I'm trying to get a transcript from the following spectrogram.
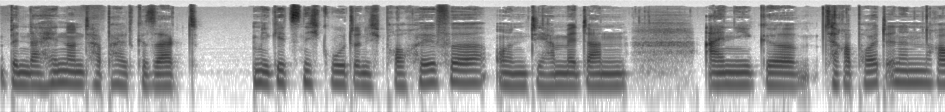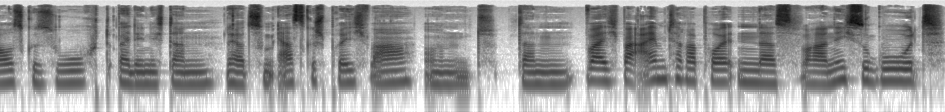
bin dahin und habe halt gesagt, mir geht's nicht gut und ich brauche Hilfe. Und die haben mir dann einige TherapeutInnen rausgesucht, bei denen ich dann ja, zum Erstgespräch war. Und dann war ich bei einem Therapeuten, das war nicht so gut.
